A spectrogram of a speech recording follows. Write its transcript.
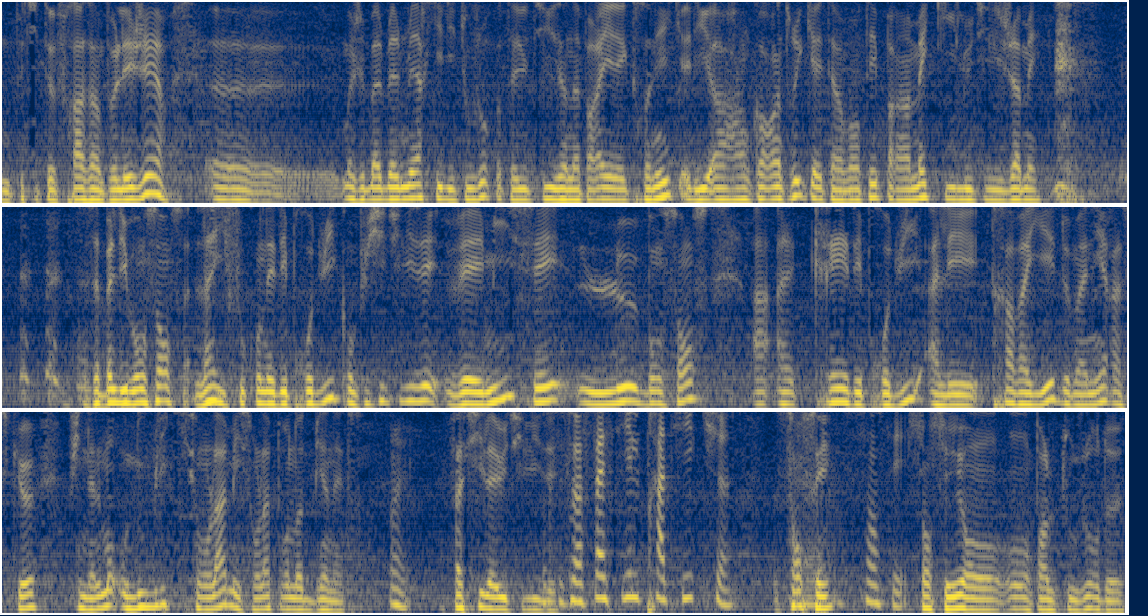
une petite phrase un peu légère. Euh, moi, j'ai ma belle-mère qui dit toujours, quand elle utilise un appareil électronique, elle dit ah, encore un truc qui a été inventé par un mec qui l'utilise jamais. Ça s'appelle du bon sens. Là, il faut qu'on ait des produits qu'on puisse utiliser. VMI, c'est le bon sens à, créer des produits, à les travailler de manière à ce que finalement on oublie qu'ils sont là, mais ils sont là pour notre bien-être. Facile à utiliser. que ce soit facile, pratique. Sensé. Euh, sensé. Sensé. On, parle toujours de,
